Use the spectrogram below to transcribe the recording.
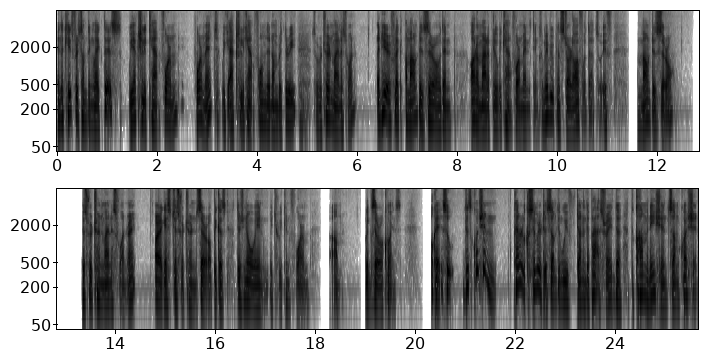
In the case for something like this, we actually can't form form it. We actually can't form the number 3. So return minus 1. And here, if like amount is 0, then automatically we can't form anything. So maybe we can start off with that. So if amount is 0, just return minus 1, right? Or I guess just return 0 because there's no way in which we can form um, like 0 coins. Okay, so this question kind of looks similar to something we've done in the past, right? The, the combination sum question.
